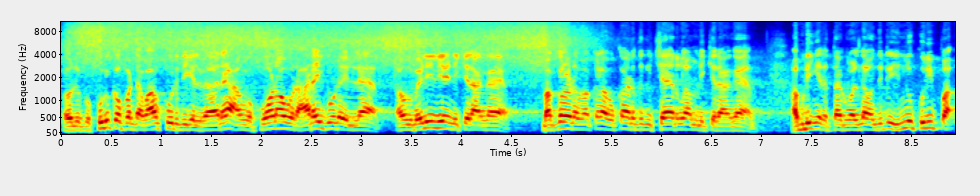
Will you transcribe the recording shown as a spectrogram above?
அவர்களுக்கு கொடுக்கப்பட்ட வாக்குறுதிகள் வேறு. அவங்க போனால் ஒரு அறை கூட இல்லை. அவங்க வெளியிலேயே நிற்கிறாங்க மக்களோட மக்களை உட்காரத்துக்கு சேர்லாம் நிற்கிறாங்க அப்படிங்கிற தகவல் தான் வந்துட்டு இன்னும் குறிப்பாக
